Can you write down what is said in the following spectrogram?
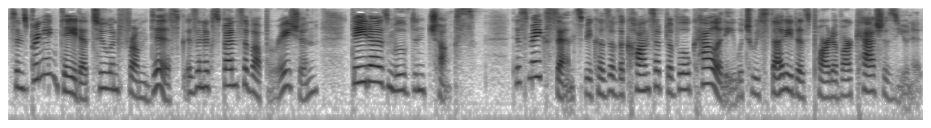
Since bringing data to and from disk is an expensive operation, data is moved in chunks. This makes sense because of the concept of locality which we studied as part of our caches unit.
